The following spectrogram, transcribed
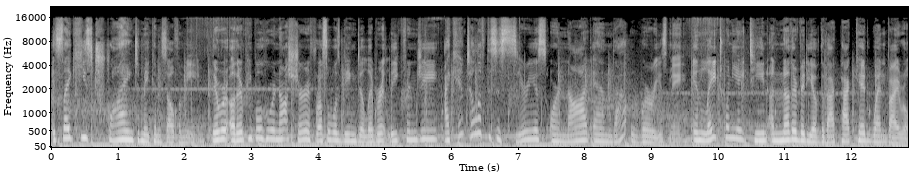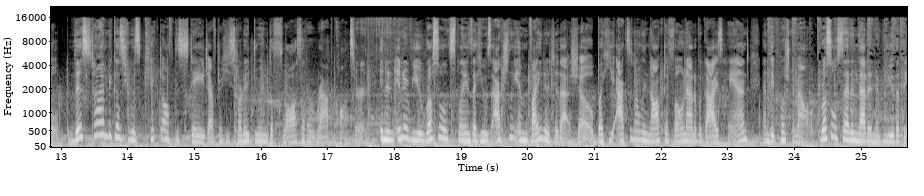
It's like he's trying to make himself a meme. There were other people who were not sure if Russell was being deliberately cringy. I can't tell if this is serious or not, and that worries me. In late 2018, another video of the Backpack Kid went viral. This time because he was kicked off the stage after he started doing the floss at a rap concert. In an interview, Russell explains that he was actually invited to that show, but he accidentally knocked a phone out of a guy's hand and they pushed him out. Russell said in that interview that the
